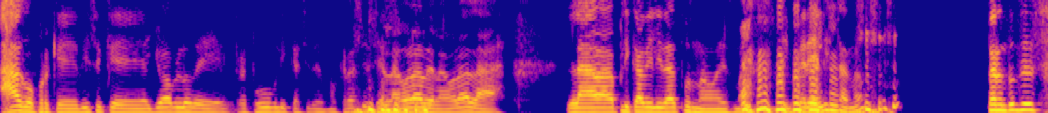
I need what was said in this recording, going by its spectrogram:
hago, porque dice que yo hablo de repúblicas y democracias y a la hora de la hora la, la aplicabilidad, pues no, es más este, imperialista, ¿no? Pero entonces,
